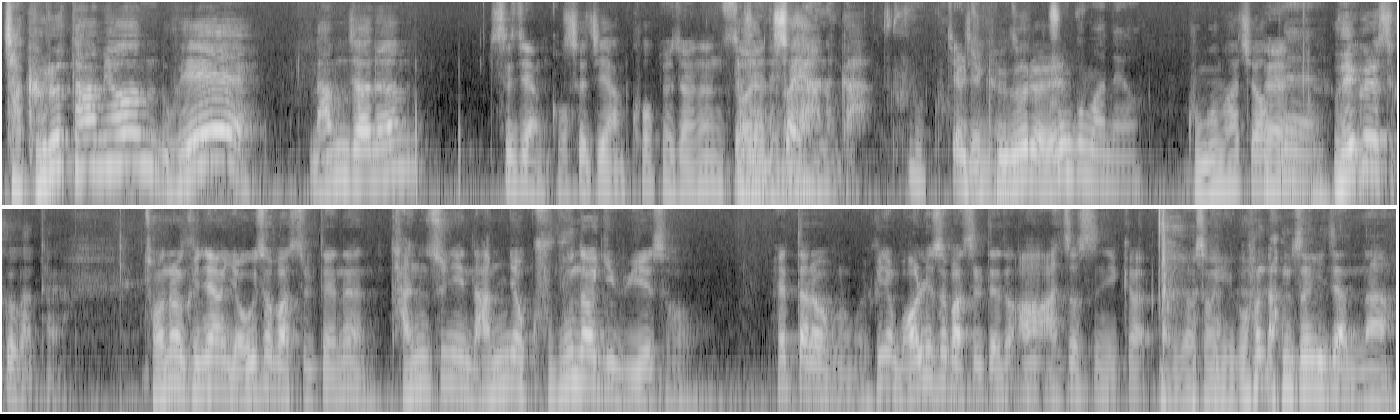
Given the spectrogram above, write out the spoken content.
자, 그렇다면 왜 남자는 쓰지 않고 쓰지 않고 여자는 써야 여자는. 써야 하는가? 이제. 그거를 궁금하네요. 궁금하죠? 네. 네. 왜 그랬을 것 같아요? 저는 그냥 여기서 봤을 때는 단순히 남녀 구분하기 위해서 했다라고 보는 거예요. 그냥 멀리서 봤을 때도 아 안 썼으니까 아, 여성이고 남성이지 않나.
